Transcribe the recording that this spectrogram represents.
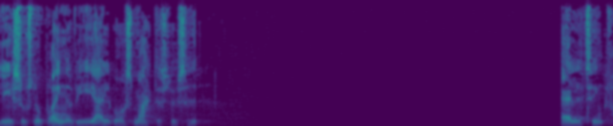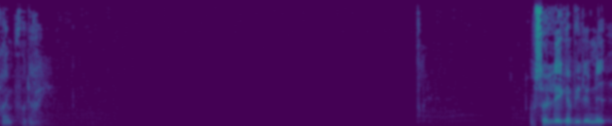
Jesus, nu bringer vi i al vores magtesløshed alle ting frem for dig. Og så lægger vi det ned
